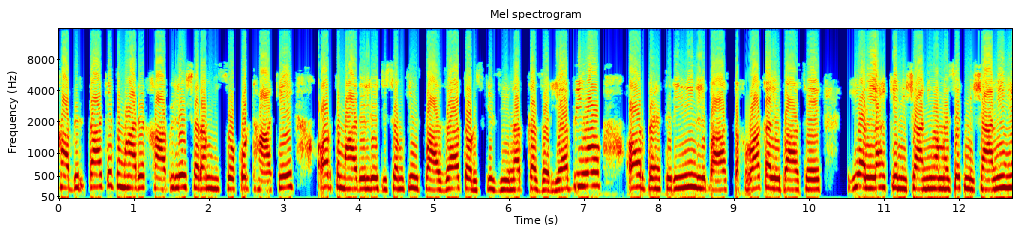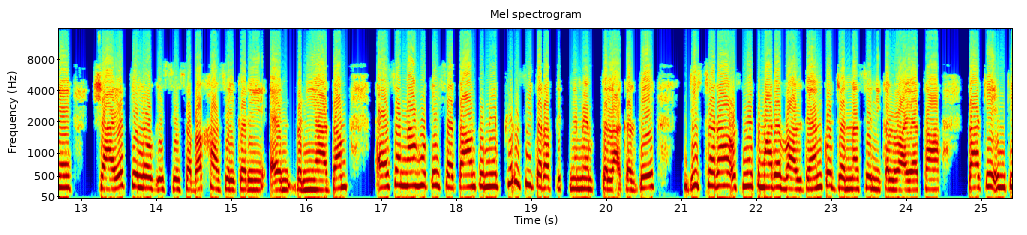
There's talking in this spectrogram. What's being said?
قابل، تاکہ تمہارے قابل شرم حصوں کو ڈھانکے اور تمہارے لیے جسم کی حفاظت اور اس کی زینت کا ذریعہ بھی ہو۔ اور بہترین لباس تخوا کا لباس ہے۔ یہ اللہ کی نشانیوں میں سے ایک نشانی ہے۔ شاید کہ لوگ اس سے سبق حاصل کریں۔ اے بنی آدم، ایسا نہ ہو کہ شیطان تمہیں پھر اسی طرح فتنے میں مبتلا کر دے۔ جس طرح اس نے تمہارے والدین کو جنت سے نکلوایا تھا، تاکہ ان کی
